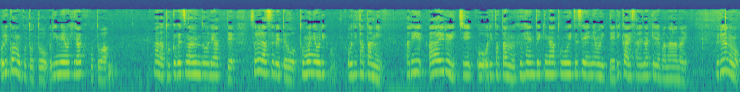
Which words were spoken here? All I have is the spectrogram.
織り込むことと折り目を開くことはまだ特別な運動であってそれら全てを共に折り折りたたみありあらゆる位置を折りたたむ普遍的な統一性において理解されなければならない。ブルーノ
